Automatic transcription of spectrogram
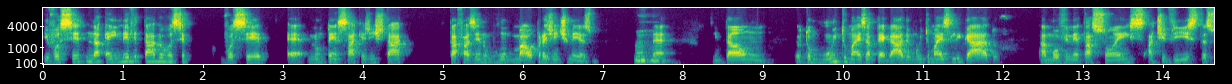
e você é inevitável você você é, não pensar que a gente está tá fazendo mal para a gente mesmo, uhum. né? Então eu estou muito mais apegado e muito mais ligado a movimentações ativistas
